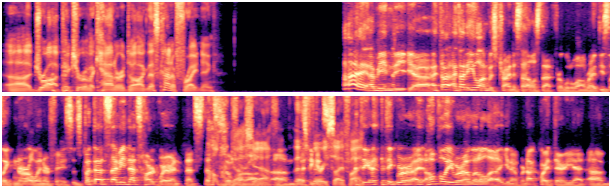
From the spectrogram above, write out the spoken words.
uh, draw a picture of a cat or a dog that's kind of frightening. I, I mean the uh, I thought I thought Elon was trying to sell us that for a little while, right? These like neural interfaces, but that's I mean that's hardware and that's that's oh so gosh, far yeah. off. Um, that's very sci-fi. I think I think we're I, hopefully we're a little uh, you know we're not quite there yet. Um,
